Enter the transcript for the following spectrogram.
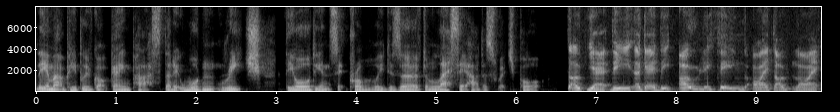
the amount of people who've got Game Pass, that it wouldn't reach the audience it probably deserved unless it had a Switch port. So yeah, the again the only thing I don't like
